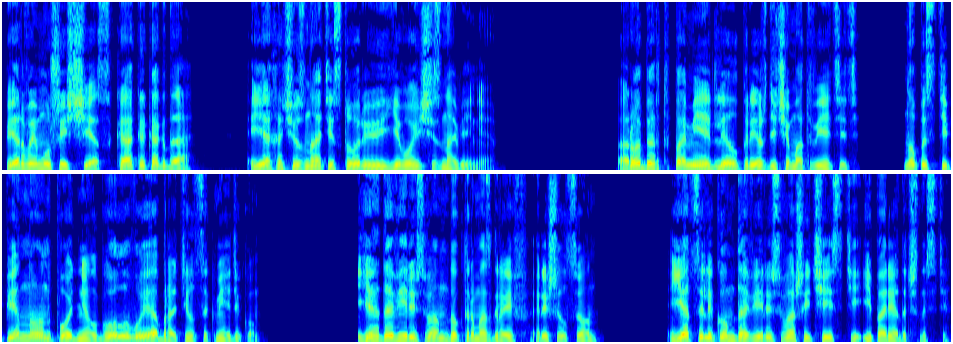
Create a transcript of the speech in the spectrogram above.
Первый муж исчез, как и когда. Я хочу знать историю его исчезновения. Роберт помедлил, прежде чем ответить, но постепенно он поднял голову и обратился к медику. «Я доверюсь вам, доктор Масгрейв», — решился он. «Я целиком доверюсь вашей чести и порядочности.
